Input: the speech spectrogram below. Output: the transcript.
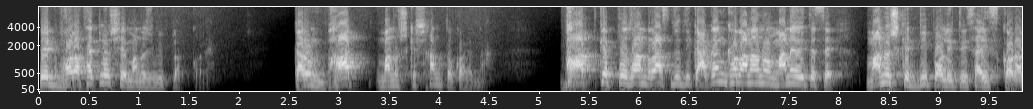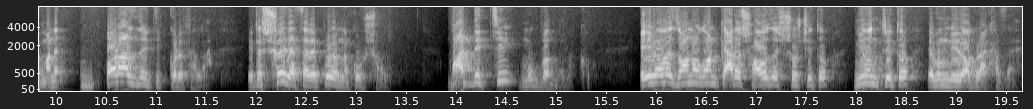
পেট ভরা থাকলেও সে মানুষ বিপ্লব করে। কারণ ভাত মানুষকে শান্ত করে না। ভাতকে প্রধান রাজনৈতিক আকাঙ্ক্ষা বানানোর মানে হইতেছে মানুষকে ডিপলিটিসাইজ করা মানে অরাজনৈতিক করে ফেলা। এটা স্বৈরাচারের পুরানো কৌশল। ভাত দিচ্ছি, মুখ বন্ধ রাখো। এইভাবে জনগণকে আরও সহজে শোষিত নিয়ন্ত্রিত এবং নীরব রাখা যায়।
